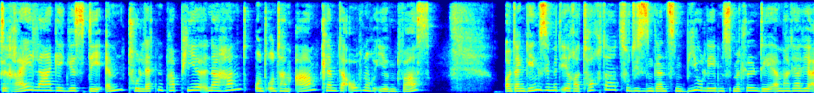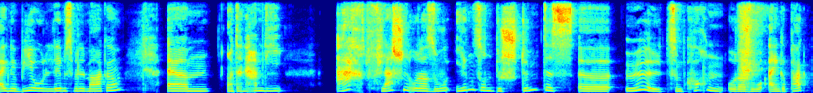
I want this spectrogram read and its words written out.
dreilagiges DM-Toilettenpapier in der Hand und unterm Arm klemmte auch noch irgendwas. Und dann ging sie mit ihrer Tochter zu diesen ganzen Bio-Lebensmitteln. DM hat ja die eigene Bio-Lebensmittelmarke. Ähm, und dann haben die acht Flaschen oder so irgend so ein bestimmtes äh, Öl zum Kochen oder so eingepackt.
